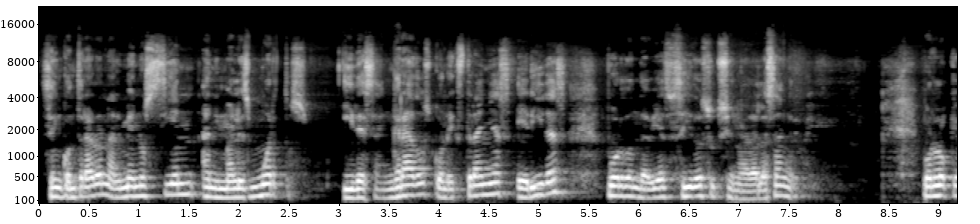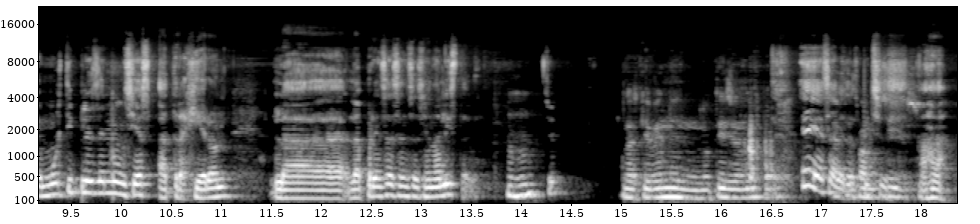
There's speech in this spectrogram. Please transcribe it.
se encontraron al menos 100 animales muertos y desangrados con extrañas heridas por donde había sido succionada la sangre. güey. Por lo que múltiples denuncias atrajeron la, la prensa sensacionalista. güey. Sí. Las que ven en noticias, ¿no? Para- Eh, ya sabes, los pinches-. Ajá.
